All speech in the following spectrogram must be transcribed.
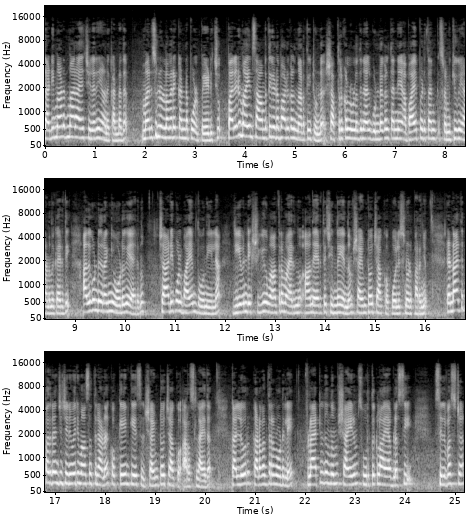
തടിമാടന്മാരായ ചിലരെയാണ് കണ്ടത്. മനസ്സിലുള്ളവരെ കണ്ടപ്പോൾ പേടിച്ചു. പലരുമായും സാമ്പത്തിക ഇടപാടുകൾ നടത്തിയിട്ടുണ്ട്. ശത്രുക്കൾ ഉള്ളതിനാൽ ഗുണ്ടകൾ തന്നെ അപായപ്പെടുത്താൻ ശ്രമിക്കുകയാണെന്ന് കരുതി. അതുകൊണ്ട് ഇറങ്ങി ഓടുകയായിരുന്നു. ചാടിയപ്പോൾ ഭയം തോന്നിയില്ല. ജീവൻ രക്ഷിക്കുക മാത്രമായിരുന്നു ആ നേരത്തെ ചിന്തയെന്നും ഷൈംടോ ചാക്കോ പോലീസിനോട് പറഞ്ഞു. രണ്ടായിരത്തി പതിനഞ്ച് ജനുവരി മാസത്തിലാണ് കൊക്കെയിൻ കേസിൽ ഷൈംടോ ചാക്കോ അറസ്റ്റിലായത്. കല്ലൂർ കടവന്ത്ര റോഡിലെ ഫ്ളാറ്റിൽ നിന്നും ഷൈനും സുഹൃത്തുക്കളായ ബ്ലസ്സി സിൽവസ്റ്റർ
